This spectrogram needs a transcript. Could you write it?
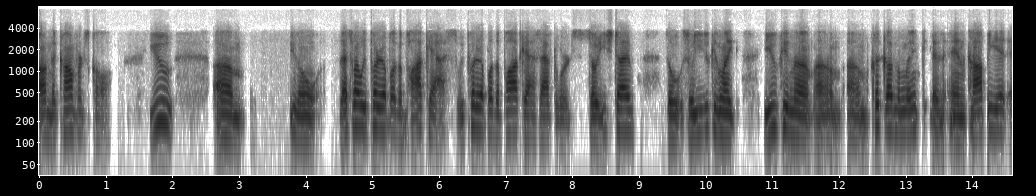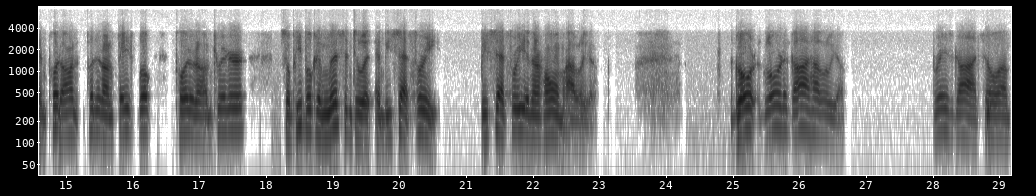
on the conference call. You um you know, that's why we put it up on the podcast. We put it up on the podcast afterwards. So each time so so you can like you can um um, um click on the link and, and copy it and put on put it on Facebook, put it on Twitter so people can listen to it and be set free. Be set free in their home. Hallelujah. Glory, glory to God, hallelujah. Praise God. So um,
